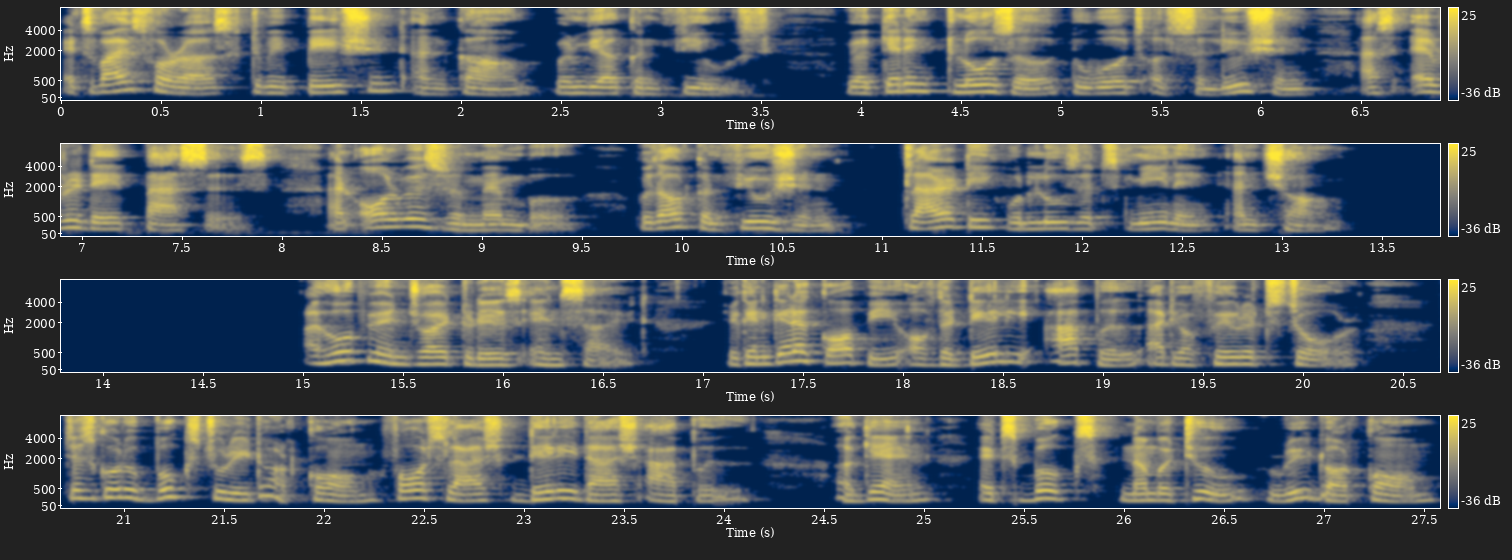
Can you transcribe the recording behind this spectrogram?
It's wise for us to be patient and calm when we are confused. We are getting closer towards a solution as every day passes. And always remember, without confusion, clarity would lose its meaning and charm. I hope you enjoyed today's insight. You can get a copy of the Daily Apple at your favorite store. Just go to books2read.com forward slash daily dash apple. Again, it's books number two read.com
